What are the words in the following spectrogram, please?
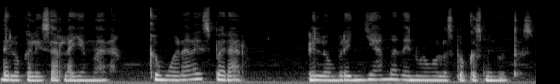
de localizar la llamada. Como era de esperar, el hombre llama de nuevo a los pocos minutos.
